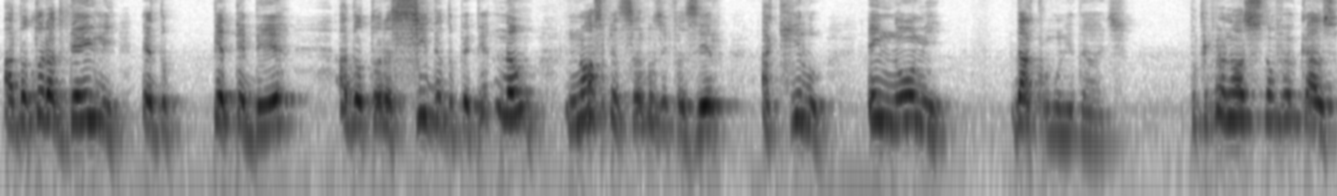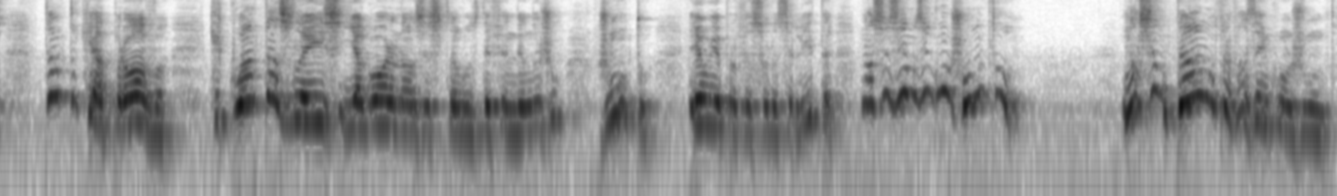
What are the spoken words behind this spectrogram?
a doutora Daly é do PTB, a doutora Cida é do PP. Não, nós pensamos em fazer aquilo em nome da comunidade. Porque para nós isso não foi o caso. Tanto que a prova que quantas leis, e agora nós estamos defendendo junto, eu e a professora Celita, nós fizemos em conjunto. Nós sentamos para fazer em conjunto.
